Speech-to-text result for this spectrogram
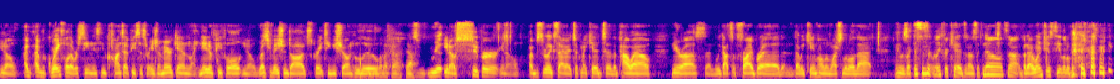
you know, I'm, I'm grateful that we're seeing these new content pieces for Asian American, like Native people. You know, Reservation Dogs, great TV show on Hulu. Show. Yeah, real. You know, super. You know, I was really excited. I took my kid to the powwow near us, and we got some fry bread, and then we came home and watched a little of that. And he was like, "This isn't really for kids," and I was like, "No, it's not." But I wanted you to see a little bit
